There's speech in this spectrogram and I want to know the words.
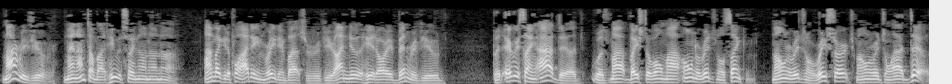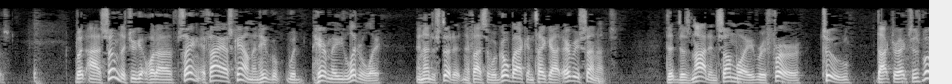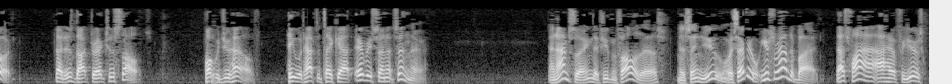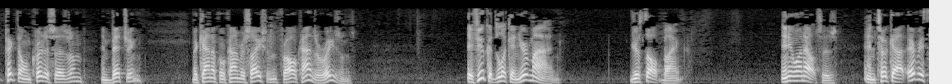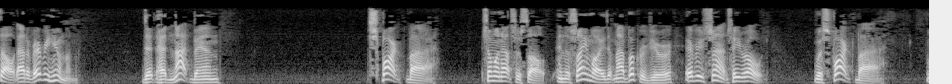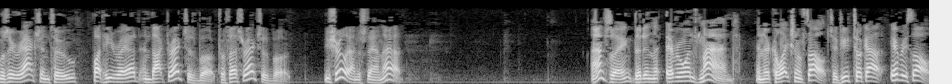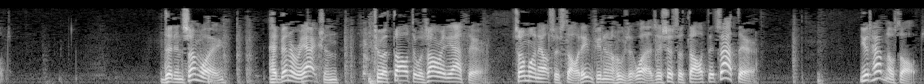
My reviewer, man, I'm talking about, he would say, no, no, no. I'm making a point. I didn't even read anybody else's review. I knew he had already been reviewed, but everything I did was my, based upon my own original thinking, my own original research, my own original ideas. But I assume that you get what I'm saying. If I ask him and he would hear me literally, and understood it. And if I said, well, go back and take out every sentence that does not in some way refer to Dr. X's book, that is, Dr. X's thoughts, what would you have? He would have to take out every sentence in there. And I'm saying that if you can follow this, it's in you, it's everywhere, you're surrounded by it. That's why I have for years picked on criticism and bitching, mechanical conversation for all kinds of reasons. If you could look in your mind, your thought bank, anyone else's, and took out every thought out of every human that had not been sparked by someone else's thought, in the same way that my book reviewer, every sentence he wrote was sparked by, was a reaction to what he read in Dr. X's book, Professor X's book. You surely understand that. I'm saying that in the, everyone's mind, in their collection of thoughts, if you took out every thought that in some way had been a reaction to a thought that was already out there, someone else's thought, even if you don't know whose it was, it's just a thought that's out there, you'd have no thoughts.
